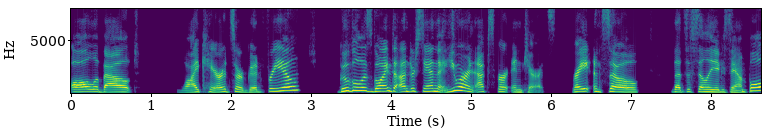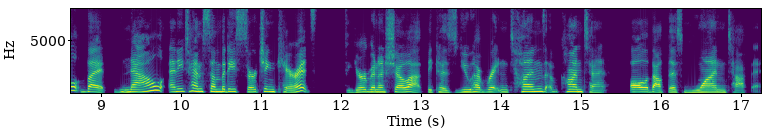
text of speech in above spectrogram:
all about why carrots are good for you, Google is going to understand that you are an expert in carrots, right? And so that's a silly example, but now anytime somebody's searching carrots, you're going to show up because you have written tons of content all about this one topic.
